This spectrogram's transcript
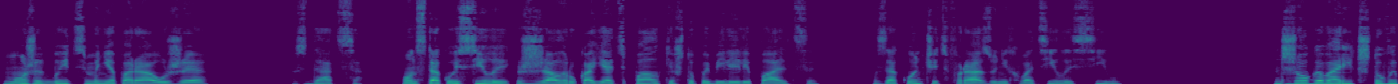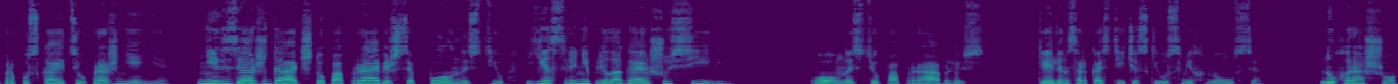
Может быть, мне пора уже сдаться. Он с такой силой сжал рукоять палки, что побелели пальцы. Закончить фразу не хватило сил. Джо говорит, что вы пропускаете упражнения. Нельзя ждать, что поправишься полностью, если не прилагаешь усилий. Полностью поправлюсь? Келлен саркастически усмехнулся. Ну хорошо,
